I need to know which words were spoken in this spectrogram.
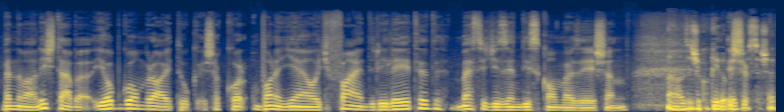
benne van a listában, jobb gomb rajtuk, és akkor van egy ilyen, hogy find related messages in this conversation. Ah, az is akkor kidobja és, összeset.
